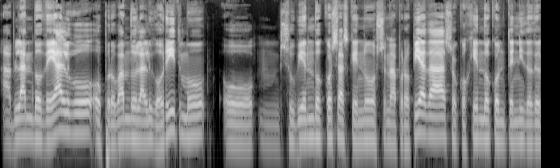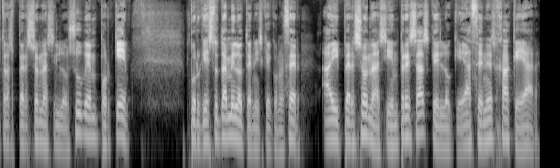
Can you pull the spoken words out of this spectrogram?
hablando de algo o probando el algoritmo o mm, subiendo cosas que no son apropiadas o cogiendo contenido de otras personas y lo suben. ¿Por qué? Porque esto también lo tenéis que conocer. Hay personas y empresas que lo que hacen es hackear.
